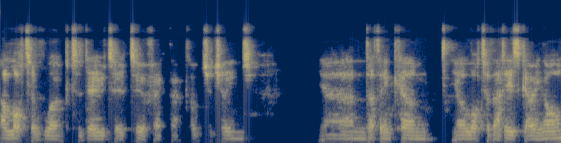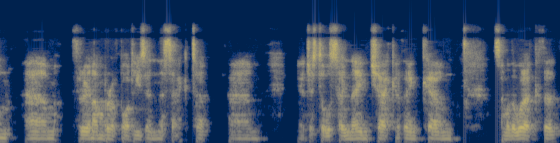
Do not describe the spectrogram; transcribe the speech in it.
a, lot of work to do to to affect that culture change. And I think um, you know, a lot of that is going on um, through a number of bodies in the sector. Um, you know, just also name check. I think um, some of the work that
